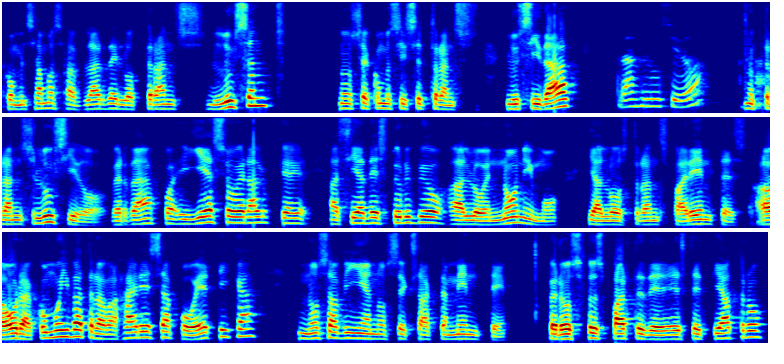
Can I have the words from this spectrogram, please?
comenzamos a hablar de lo translucent, no sé cómo se dice translucidad. Translúcido. Translúcido, ¿verdad? Pues, y eso era algo que hacía disturbio a lo anónimo y a los transparentes. Ahora, ¿cómo iba a trabajar esa poética? No sabíamos exactamente, pero eso es parte de este teatro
